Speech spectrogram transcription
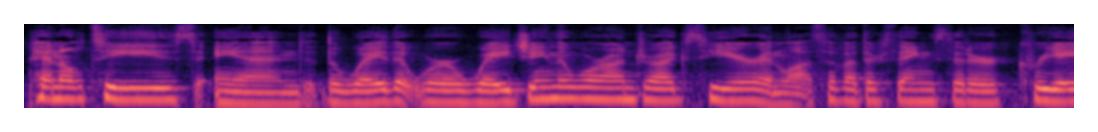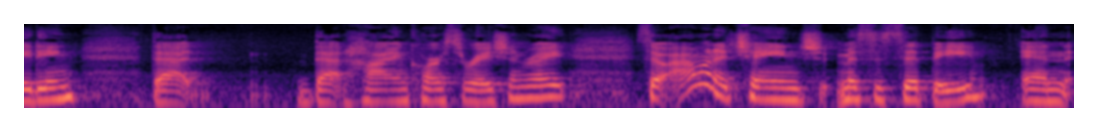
penalties and the way that we're waging the war on drugs here and lots of other things that are creating that that high incarceration rate. So I want to change Mississippi. And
